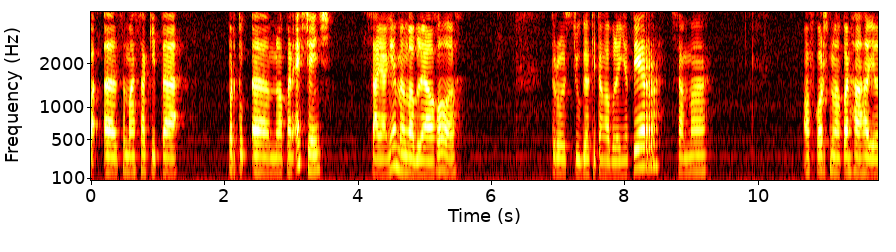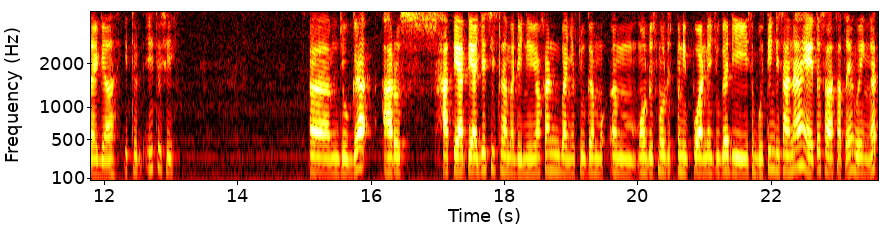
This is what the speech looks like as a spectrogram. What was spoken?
eh, semasa kita pertu- eh, melakukan exchange sayangnya memang nggak boleh alkohol. Terus juga kita nggak boleh nyetir sama of course melakukan hal-hal ilegal. Itu itu sih Em, juga harus hati-hati aja sih selama di New York. Kan banyak juga em, modus-modus penipuannya juga disebutin di sana. Yaitu salah satunya gue inget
